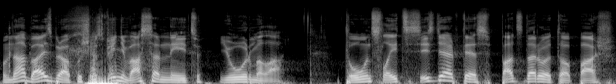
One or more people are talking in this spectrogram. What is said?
Un abi aizbraukuši uz viņa vasarnīcu jūrmalā. Tūns līdzis izģērbties, pats darot to pašu.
